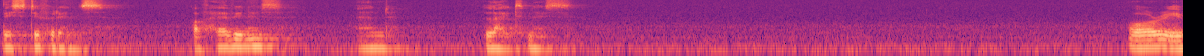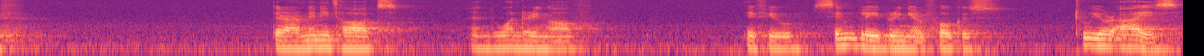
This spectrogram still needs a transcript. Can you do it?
this difference of heaviness and lightness. Or if there are many thoughts and wandering off. If you simply bring your focus to your eyes,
